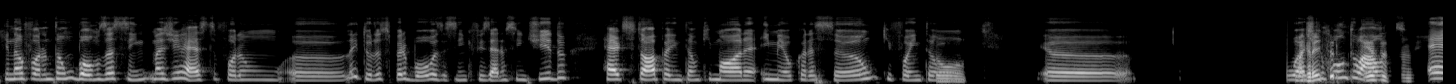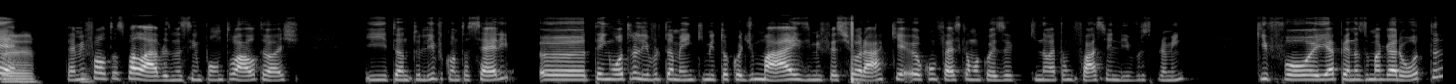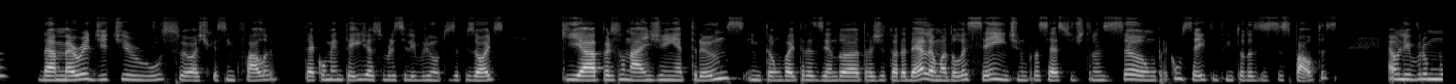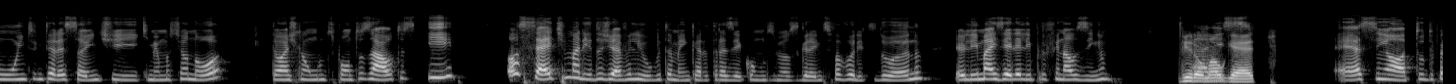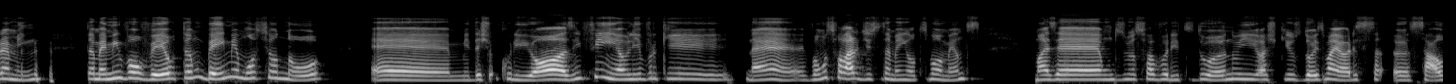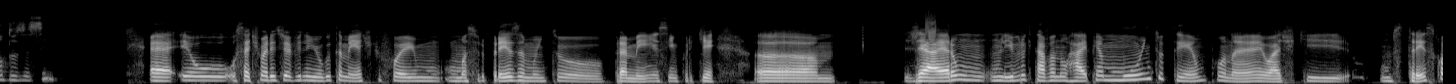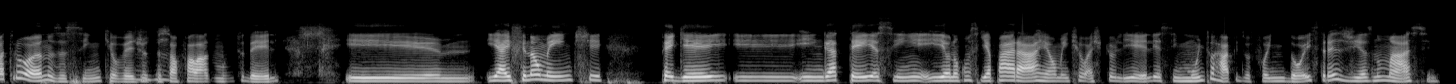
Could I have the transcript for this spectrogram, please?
que não foram tão bons assim, mas de resto foram, hã, leituras super boas, assim, que fizeram sentido. Heartstopper, então, que mora em meu coração, que foi então, hã eu acho que o ponto alto também, é, né. até me Hum. faltam as palavras, mas assim, o ponto alto eu acho, e tanto o livro quanto a série. Tem um outro livro também que me tocou demais e me fez chorar, que eu confesso que é uma coisa que não é tão fácil em livros pra mim, que foi Apenas uma Garota, da Meredith Russo, eu acho que é assim que fala, até comentei já sobre esse livro em outros episódios, que a personagem é trans, então vai trazendo a trajetória dela, é uma adolescente num processo de transição, preconceito, enfim, todas essas pautas. É um livro muito interessante que me emocionou, então acho que é um dos pontos altos. E Os Sete Maridos de Evelyn Hugo também quero trazer como um dos meus grandes favoritos do ano. Eu li mais ele ali para o finalzinho. Virou Ali s malguete. é assim, ó, tudo pra mim. Também me envolveu, também me emocionou, eh, me deixou curiosa, enfim, é um livro que, né, vamos falar disso também em outros momentos, mas é um dos meus favoritos do ano e eu acho que os 2 maiores hã, saldos, assim. É, eu Os Sete Maridos de Evelyn Hugo também acho que foi um uma surpresa muito pra mim, assim, porque, hã, já era um um livro que estava no hype há muito tempo, né, eu acho que uns 3, 4 anos, assim, que eu vejo o Uhum. pessoal falar muito dele. E e aí finalmente peguei e e engatei, assim, e eu não conseguia parar, realmente eu acho que eu li ele, assim, muito rápido, foi em 2, 3 dias no máximo,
